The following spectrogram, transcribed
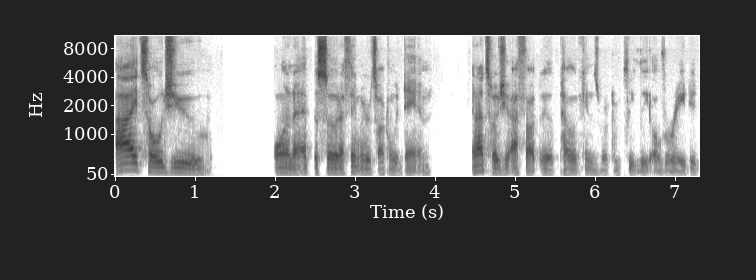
I told you on an episode, I think we were talking with Dan, and I told you I thought the Pelicans were completely overrated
